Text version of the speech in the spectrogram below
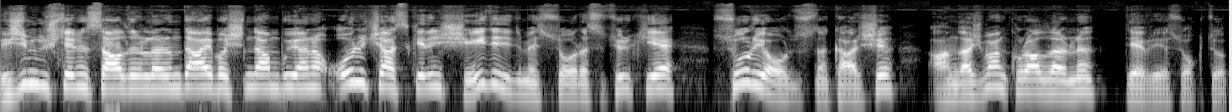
Rejim güçlerinin saldırılarında ay başından bu yana 13 askerin şehit edilmesi sonrası Türkiye, Suriye ordusuna karşı angajman kurallarını devreye soktu.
